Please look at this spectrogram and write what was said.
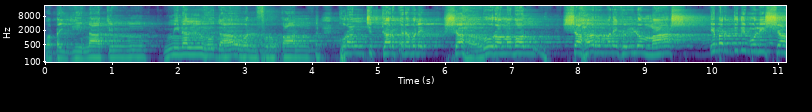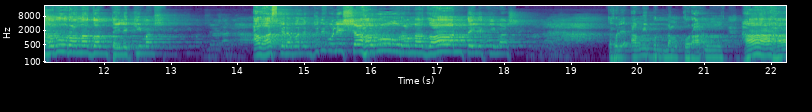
ওয়া বাইনাতিন মিনাল হুদা ওয়াল ফুরকান কুরআন চিৎকার করে বলে, শাহরু রমাদান। শাহর মানে হইল মাস। এবার যদি বলি শাহরু রমাদান, তাইলে কি মাস? আওয়াজ করে বলেন, যদি বলি শাহরু রমাদান, তাইলে কি মাস? তাহলে আমি বললাম, কোরআন, হা হা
